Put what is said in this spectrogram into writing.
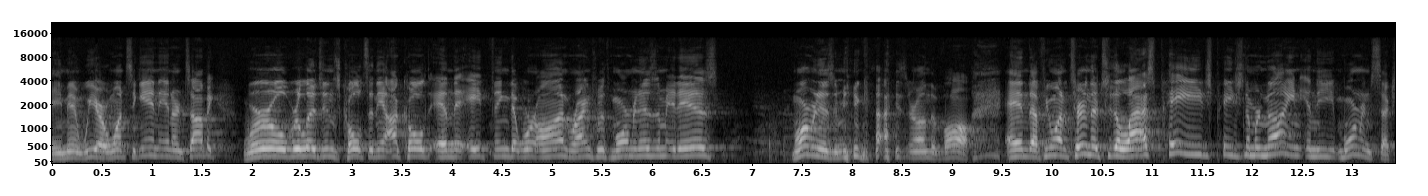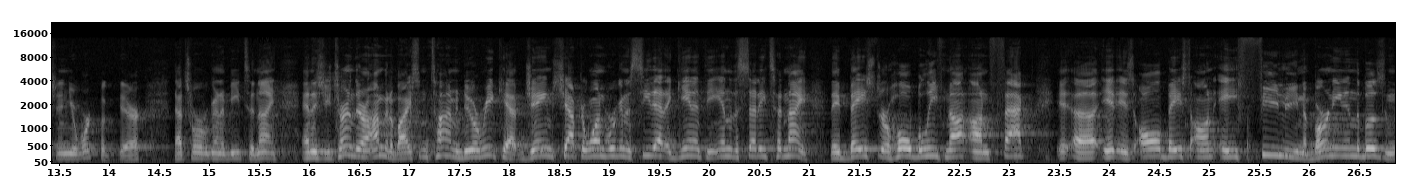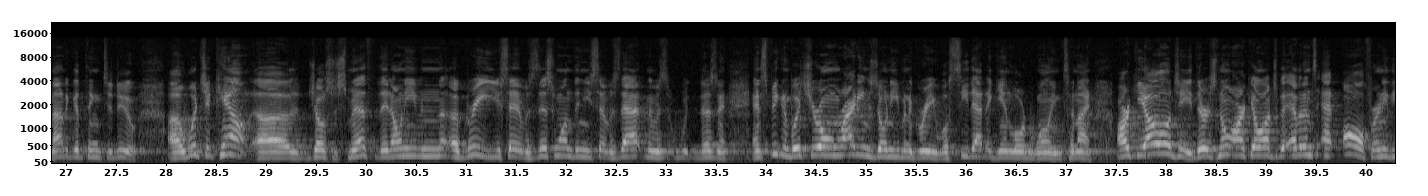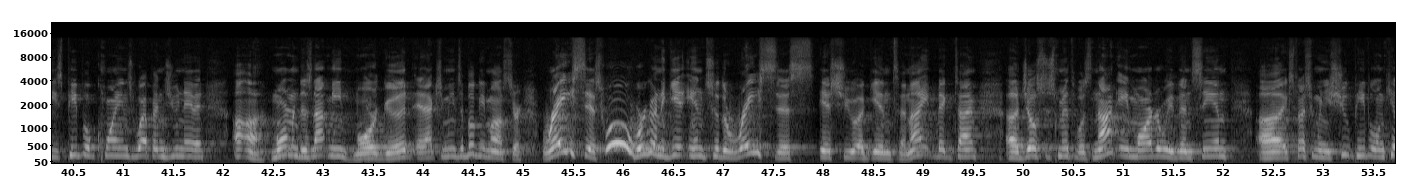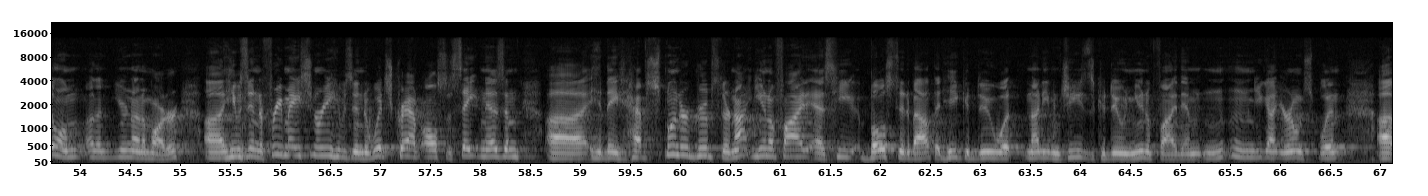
Amen. We are once again in our topic world religions, cults, and the occult. And the eighth thing that we're on rhymes with Mormonism. It is Mormonism. You guys are on the ball. And uh, if you want to turn there to the last page, page number nine in the Mormon section in your workbook there, that's where we're going to be tonight. And as you turn there, I'm going to buy some time and do a recap. James chapter 1, we're going to see that again at the end of the study tonight. They based their whole belief not on fact, it, uh, it is all based on a feeling, a burning in the bosom, not a good thing to do. Uh, which account, uh, Joseph Smith? They don't even agree. You said it was this one, then you said it was that, and it was doesn't. And speaking of which, your own writings don't even agree. We'll see that again, Lord willing, tonight. Archaeology. There's no archaeological evidence at all for any of these people, coins, weapons, you name it. Uh-uh. Mormon does not mean more good. It actually means a boogie monster. Racist. Woo! We're going to get into the racist issue again tonight, big time. Uh, Joseph Smith was not a martyr. We've been seeing, uh, especially when you shoot people and kill them, uh, you're not a martyr. Uh, he was into Freemasonry, he was into witchcraft, also Satanism. Uh, they have splinter groups. They're not unified as he boasted about that he could do what not even Jesus could do and unify them. Mm-mm, you got your own splint.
